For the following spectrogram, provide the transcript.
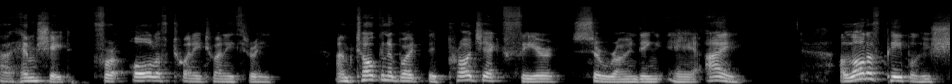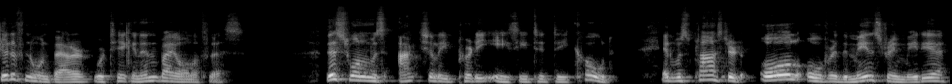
uh, hymn sheet for all of 2023 I'm talking about the project fear surrounding AI. A lot of people who should have known better were taken in by all of this. This one was actually pretty easy to decode. It was plastered all over the mainstream media,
